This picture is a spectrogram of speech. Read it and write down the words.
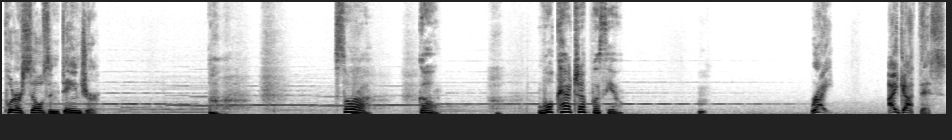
Put ourselves in danger. Sora, go. We'll catch up with you. Right. I got this.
